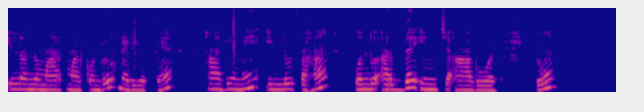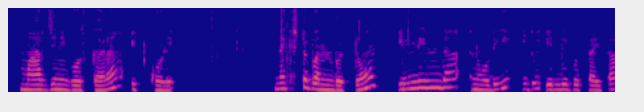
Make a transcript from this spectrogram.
ಇಲ್ಲೊಂದು ಮಾರ್ಕ್ ಮಾಡಿಕೊಂಡ್ರು ನಡೆಯುತ್ತೆ. ಹಾಗೆಯೇ ಇಲ್ಲೂ ಸಹ ಒಂದು ಅರ್ಧ ಇಂಚ್ ಆಗುವಷ್ಟು ಮಾರ್ಜಿನಿಗೋಸ್ಕರ ಇಟ್ಕೊಳ್ಳಿ. ನೆಕ್ಸ್ಟ್ ಬಂದ್ಬಿಟ್ಟು ಇಲ್ಲಿಂದ ನೋಡಿ ಇದು ಎಲ್ಲಿ ಗೊತ್ತಾಯ್ತಾ?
